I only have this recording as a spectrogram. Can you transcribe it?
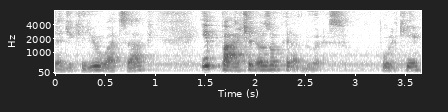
que adquiriu o WhatsApp, e parte das operadoras. Porque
